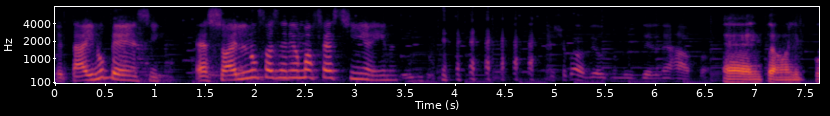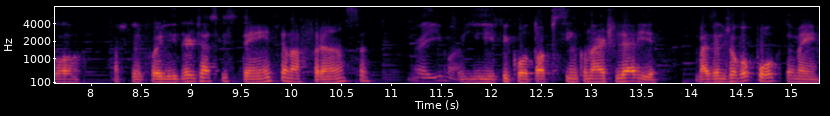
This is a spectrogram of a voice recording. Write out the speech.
Ele tá indo bem, assim. É só ele não fazer nenhuma festinha aí, né? Você chegou a ver os números dele, né, Rafa? é, então, ele ficou. Acho que ele foi líder de assistência na França Aí, mano. e ficou top 5 na artilharia. Mas ele jogou pouco também.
